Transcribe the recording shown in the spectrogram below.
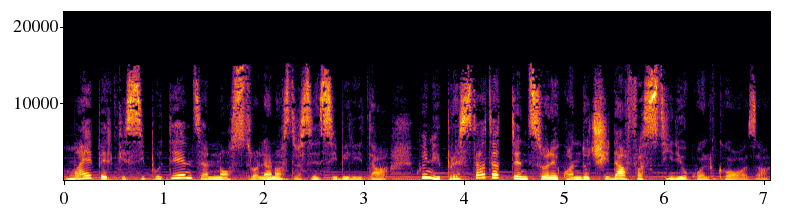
ma è perché si potenzia nostro- la nostra sensibilità. Quindi prestate attenzione quando ci dà fastidio qualcosa,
